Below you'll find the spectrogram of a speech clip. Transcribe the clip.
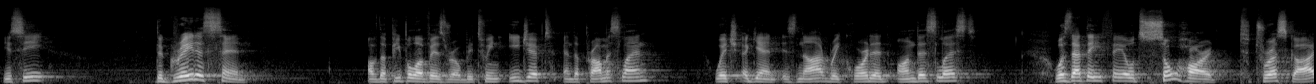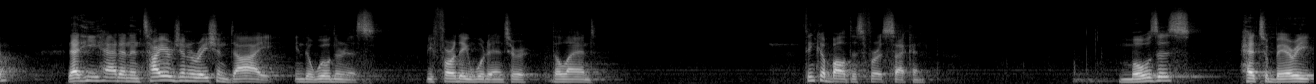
You see, the greatest sin of the people of Israel between Egypt and the promised land, which again is not recorded on this list, was that they failed so hard to trust God that He had an entire generation die in the wilderness before they would enter the land. Think about this for a second. Moses had to bury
